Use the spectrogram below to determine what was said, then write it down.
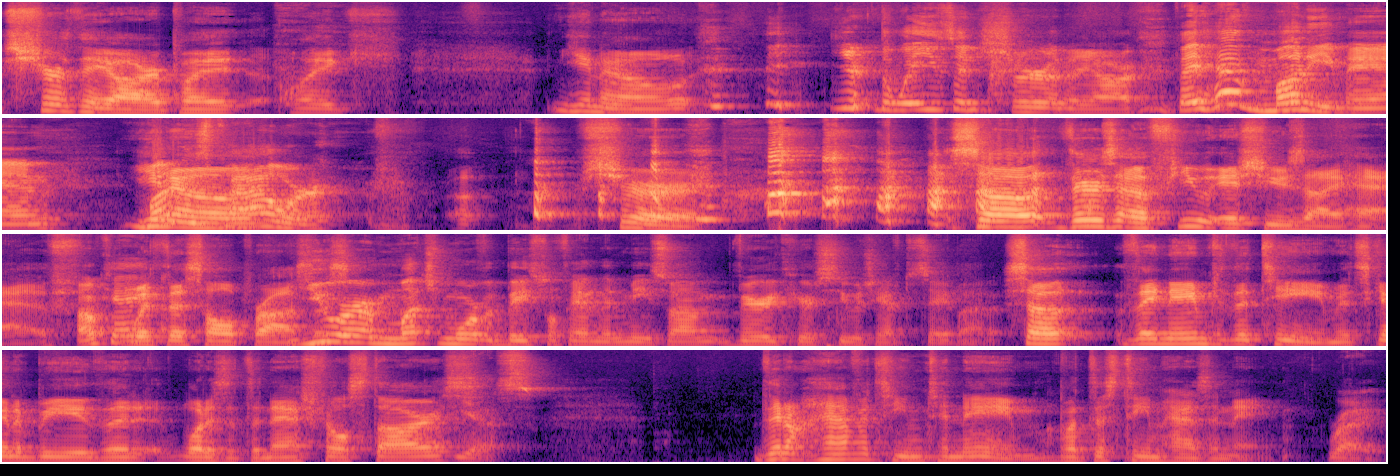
sure they are, but like you know, the way you said, sure they are. They have money, man. You Money's know- power. Uh, sure. so there's a few issues I have Okay. with this whole process. You are much more of a baseball fan than me, so I'm very curious to see what you have to say about it. so they named the team. It's going to be the what is it? The Nashville Stars. Yes. They don't have a team to name, but this team has a name. Right.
